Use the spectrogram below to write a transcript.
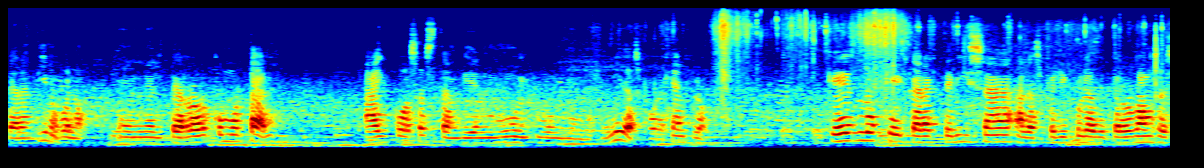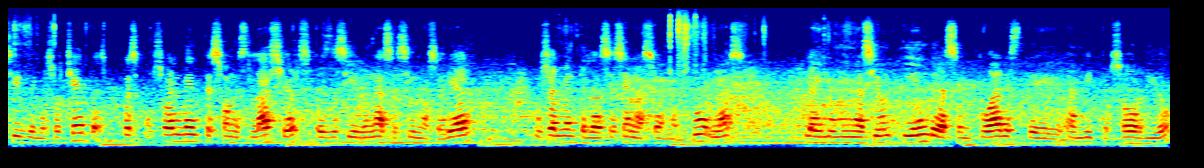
Tarantino. Bueno, en el terror como tal, hay cosas también muy, muy bien definidas. Por ejemplo, ¿qué es lo que caracteriza a las películas de terror, vamos a decir, de los 80? Pues usualmente son slashers, es decir, un asesino serial. Usualmente las escenas son nocturnas. La iluminación tiende a acentuar este ámbito sórdido,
